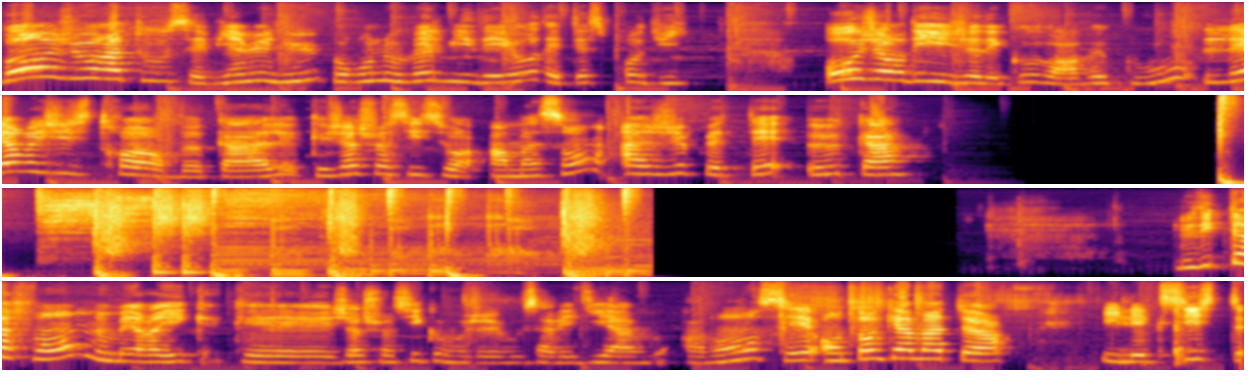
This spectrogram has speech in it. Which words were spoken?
Bonjour à tous et bienvenue pour une nouvelle vidéo des tests produits. Aujourd'hui, je découvre avec vous l'enregistreur vocal que j'ai choisi sur Amazon AGPT EK. Le dictaphone numérique que j'ai choisi, comme je vous avais dit avant, c'est en tant qu'amateur. Il existe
